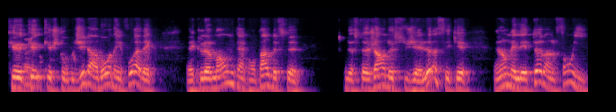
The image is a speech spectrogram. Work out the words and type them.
que, que, je suis obligé d'avoir des fois avec, avec le monde quand on parle de ce, de ce genre de sujet-là. C'est que, non, mais l'État, dans le fond, il,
